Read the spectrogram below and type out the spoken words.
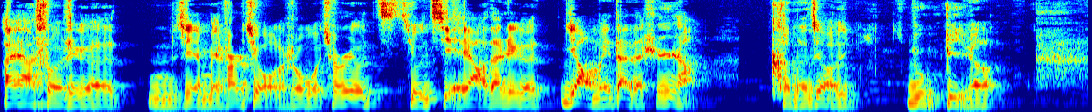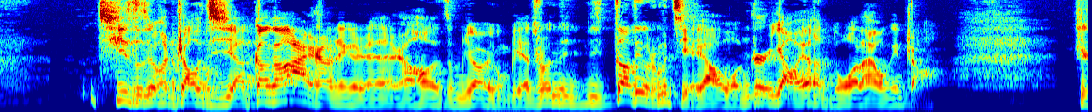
哎呀，说这个嗯，这也没法救了。说我确实有有解药，但这个药没带在身上，可能就要永别了。妻子就很着急啊，刚刚爱上这个人，然后怎么就要永别？说那你到底有什么解药？我们这儿药也很多，来我给你找。这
